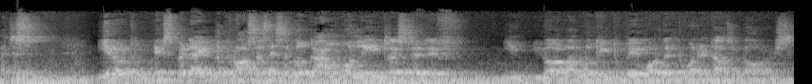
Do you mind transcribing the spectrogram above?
I just, you know, to expedite the process, I said, "Look, I'm only interested if you, you all are looking to pay more than two hundred thousand dollars."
